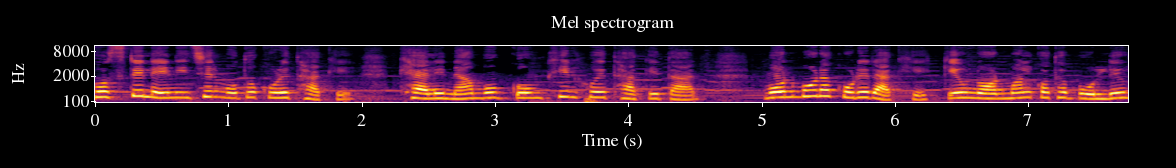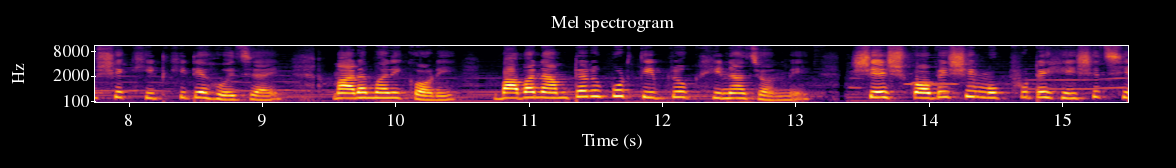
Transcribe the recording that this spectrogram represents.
হোস্টেলে নিজের মতো করে থাকে। খেলে না, মুখ গম্ভীর হয়ে থাকে তার। মনমরা করে রাখে। কেউ নর্মাল কথা বললেও সে খিটখিটে হয়ে যায়, মারামারি করে। বাবা নামটার উপর তীব্র ঘৃণা জন্মে। শেষ কবে সে মুখ ফুটে হেসেছে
